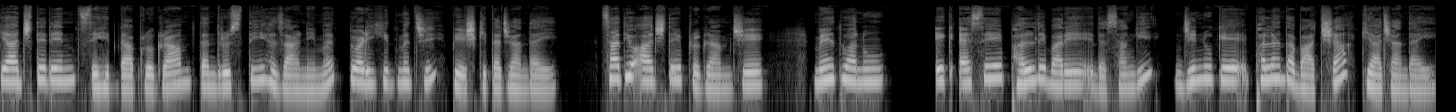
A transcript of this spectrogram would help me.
ਕਿ ਅੱਜ ਦੇ ਦਿਨ ਸਿਹਤ ਦਾ ਪ੍ਰੋਗਰਾਮ ਤੰਦਰੁਸਤੀ ਹਜ਼ਾਰ ਨਿਮਤ ਤੁਹਾਡੀ ਖidmat 'ਚ ਪੇਸ਼ ਕੀਤਾ ਜਾਂਦਾ ਹੈ ਸਾਥੀਓ ਅੱਜ ਦੇ ਪ੍ਰੋਗਰਾਮ 'ਚ ਮੈਂ ਤੁਹਾਨੂੰ ਇੱਕ ਐਸੇ ਫਲ ਦੇ ਬਾਰੇ ਦੱਸਾਂਗੀ ਜਿਹਨੂੰ ਕਿ ਫਲਾਂ ਦਾ ਬਾਦਸ਼ਾਹ ਕਿਹਾ ਜਾਂਦਾ ਹੈ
